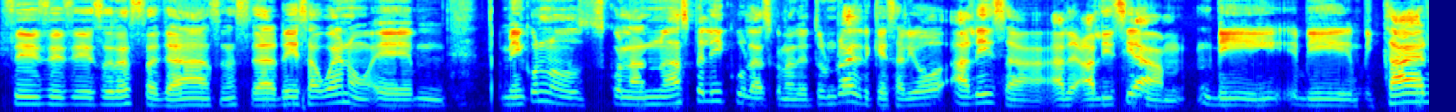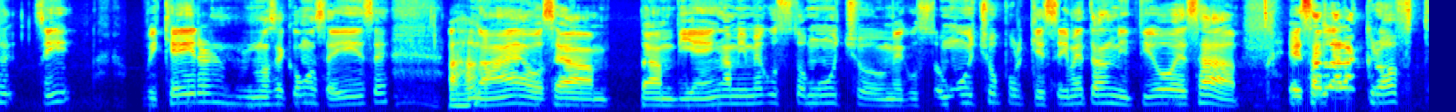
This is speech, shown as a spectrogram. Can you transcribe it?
Sí, sí, sí, es una estallada, es una estallada de risa. Bueno, eh, también con los con las nuevas películas, con las de Tomb Raider, que salió Alisa, Alicia Vicar, sí, Vicator, no sé cómo se dice. Nada, o sea, también a mí me gustó mucho, me gustó mucho porque sí me transmitió esa, esa Lara Croft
